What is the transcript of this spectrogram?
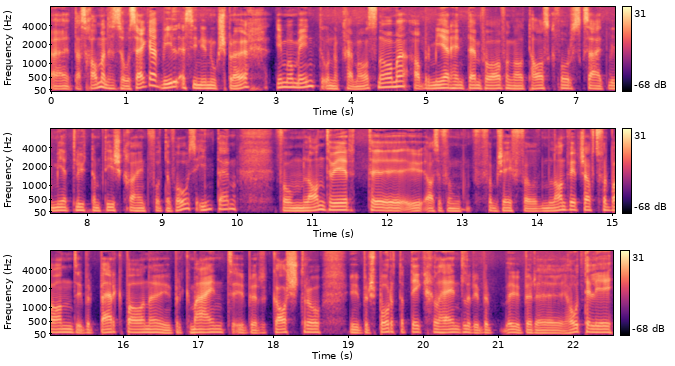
Äh, das kann man so sagen, weil es sind ja noch Gespräche im Moment und noch keine Massnahmen. Aber wir haben dann von Anfang an Taskforce gesagt, weil wir die Leute am Tisch hatten von Davos intern, vom Landwirt, äh, also vom, vom Chef vom Landwirtschaftsverband, über Bergbahnen, über Gemeinde, über Gastro, über Sportartikelhändler, über, über äh, Hotelier,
